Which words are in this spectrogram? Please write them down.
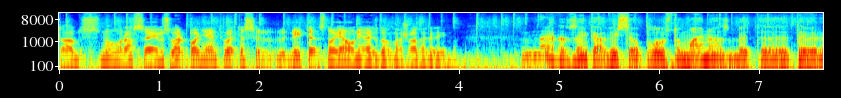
tādus no nu, rasējumus var paņemt, vai tas ir ritenis no jauna jāizdomā šādā gadījumā? Nē, tas zin, kā, viss jau plūst un mainās, bet eh, tev ir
